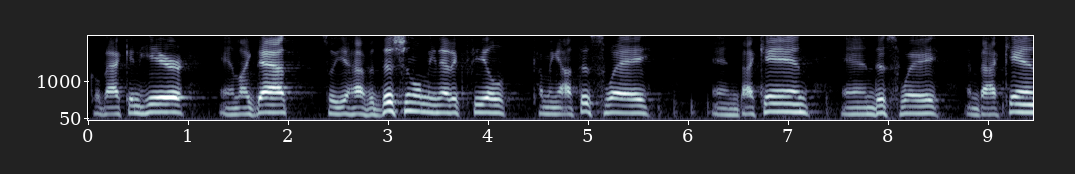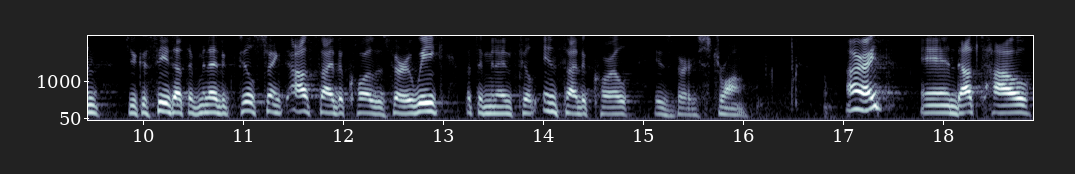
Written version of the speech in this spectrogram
go back in here, and like that. So you have additional magnetic field coming out this way and back in, and this way and back in. You can see that the magnetic field strength outside the coil is very weak, but the magnetic field inside the coil is very strong. All right, and that's how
